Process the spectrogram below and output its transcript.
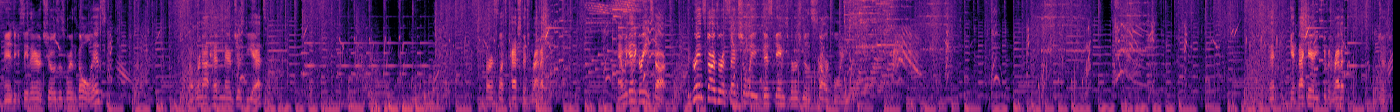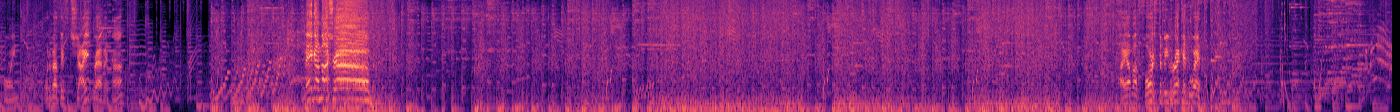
And as you can see there, it shows us where the goal is. But we're not heading there just yet. First, let's catch this rabbit. And we get a green star. The green stars are essentially this game's version of the star coins. Eh, Get back here, you stupid rabbit. Just a coin. What about this giant rabbit, huh? Mega Mushroom! I am a force to be reckoned with!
